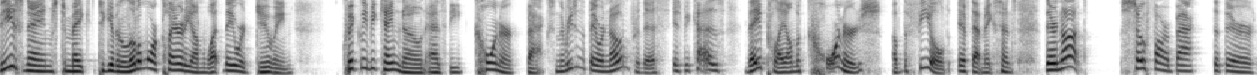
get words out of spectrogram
These names to make to give it a little more clarity on what they were doing quickly became known as the cornerbacks. And the reason that they were known for this is because they play on the corners of the field, if that makes sense. They're not so far back that they're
